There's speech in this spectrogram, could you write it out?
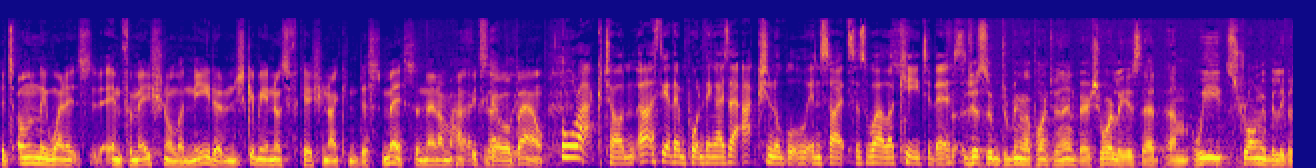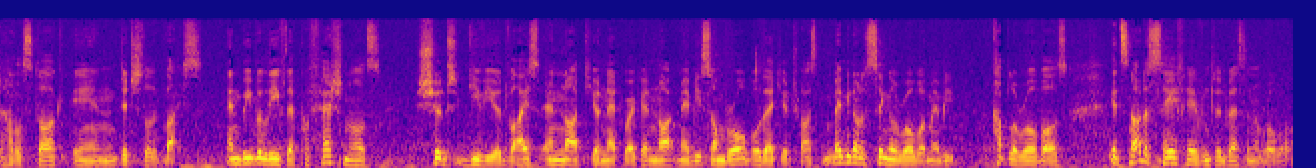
It's only when it's informational and needed, and just give me a notification I can dismiss, and then I'm happy exactly. to go about or act on. That's the other important thing. I that actionable insights as well are key to this. Just to bring my point to an end very shortly is that um, we strongly believe at Huddlestock in digital advice, and we believe that professionals should give you advice and not your network and not maybe some robo that you trust. Maybe not a single robo, maybe a couple of robos. It's not a safe haven to invest in a robo.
